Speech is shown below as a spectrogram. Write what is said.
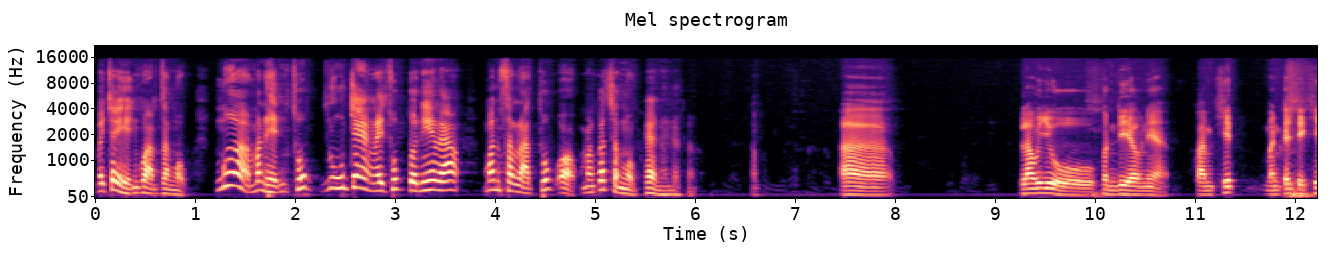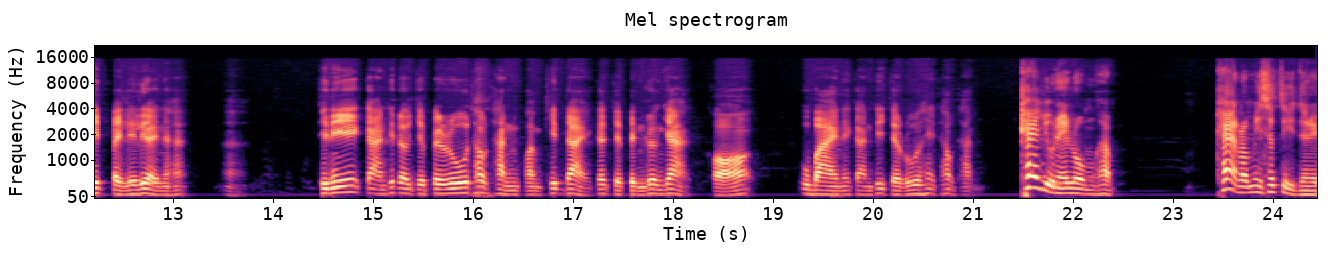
ไม่ใช่เห็นความสงบ เมื่อมันเห็นทุกข์รู้แจ้งในทุกข์ตัวนี้แล้ว มันสลัดทุกข์ออกมันก็สงบแค่นั้นนะครับเอ่อเราอยู่คนเดียวเนี่ยความคิดมันก็จะคิดไปเรื่อยๆนะฮะ ทีนี้การที่เราจะไปรู้เท่าทันความคิดได้ก็จะเป็นเรื่องยากขออุบายในการที่จะรู้ให้เท่าทัน แค่อยู่ในลมครับ แค่เรามีสติอยู่ใน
